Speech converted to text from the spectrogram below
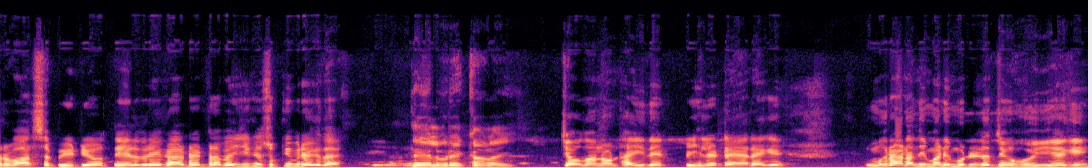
ਰਿਵਰਸ ਪੀਟੀਓ ਤੇਲ ਬ੍ਰੇਕ ਵਾਲਾ ਟਰੈਕਟਰ ਬਾਈ ਜੀ ਕਿ ਸੁੱਕੀ ਬ੍ਰੇਕ ਦਾ? ਤੇਲ ਬ੍ਰੇਕਾਂ ਵਾਲਾ ਜੀ। 14 9 28 ਦੇ ਪਿਛਲੇ ਟਾਇਰ ਹੈਗੇ। ਮਗਰਾੜਾਂ ਦੀ ਮਾੜੀ ਮੋਟੀ ਟੱਚਿੰਗ ਹੋਈ ਹੈਗੀ।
